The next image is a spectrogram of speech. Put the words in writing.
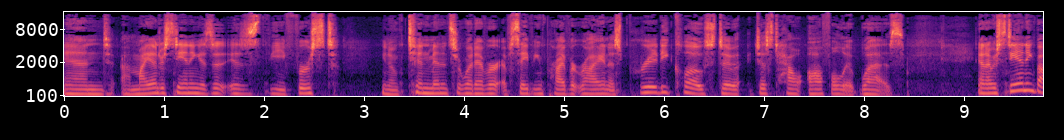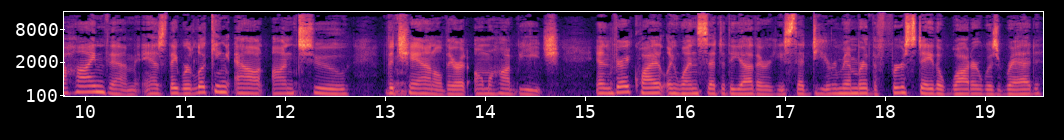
And uh, my understanding is is the first, you know, ten minutes or whatever of Saving Private Ryan is pretty close to just how awful it was. And I was standing behind them as they were looking out onto the channel there at Omaha Beach. And very quietly, one said to the other, he said, Do you remember the first day the water was red?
